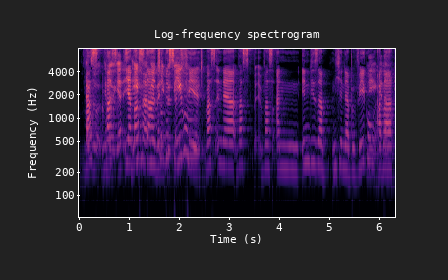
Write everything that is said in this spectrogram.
was, also, genau, was, ja, was da so ein bisschen Bewegung. fehlt, was in der, was, was an, in dieser, nicht in der Bewegung, nee, genau. aber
